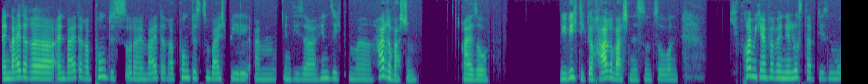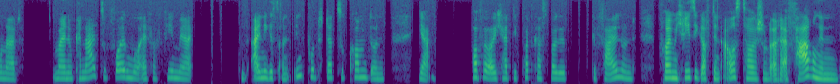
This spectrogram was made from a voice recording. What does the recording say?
ein weiterer, ein weiterer Punkt ist oder ein weiterer Punkt ist zum Beispiel ähm, in dieser Hinsicht immer Haare waschen. Also wie wichtig doch Haare waschen ist und so. Und ich freue mich einfach, wenn ihr Lust habt, diesen Monat meinem Kanal zu folgen, wo einfach viel mehr und einiges an Input dazu kommt. Und ja, hoffe, euch hat die Podcast-Folge gefallen und freue mich riesig auf den Austausch und eure Erfahrungen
